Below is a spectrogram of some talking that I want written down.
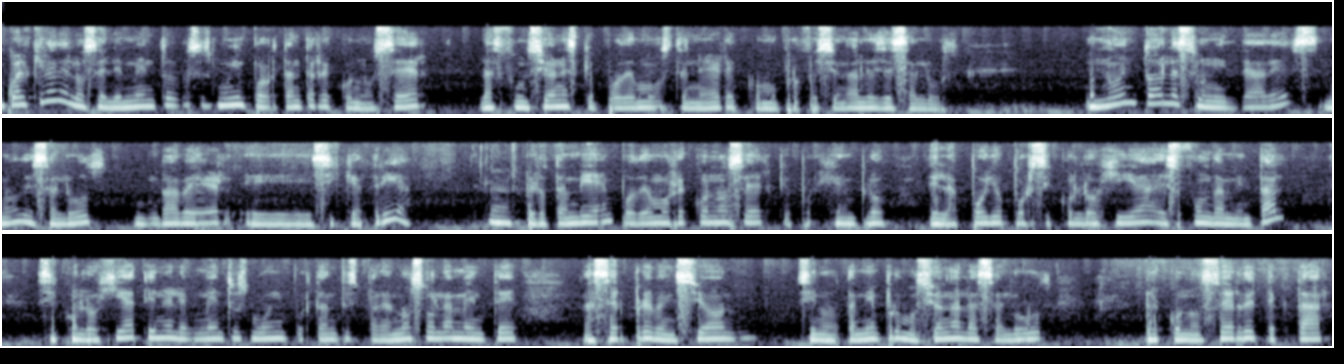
En cualquiera de los elementos es muy importante reconocer las funciones que podemos tener como profesionales de salud. No en todas las unidades de salud va a haber eh, psiquiatría, pero también podemos reconocer que, por ejemplo, el apoyo por psicología es fundamental. Psicología tiene elementos muy importantes para no solamente hacer prevención, sino también promociona la salud, reconocer, detectar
